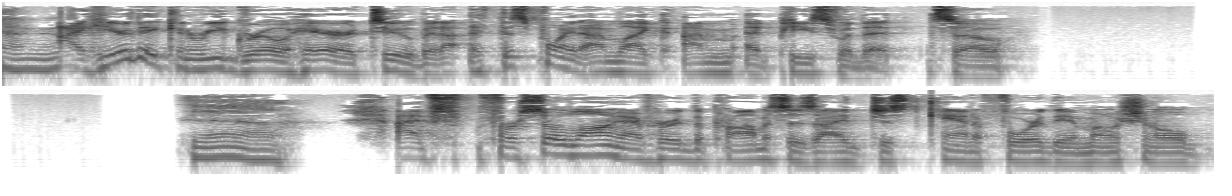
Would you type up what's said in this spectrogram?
I hear they can regrow hair too, but at this point, I'm like, I'm at peace with it. So yeah. I've for so long I've heard the promises. I just can't afford the emotional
